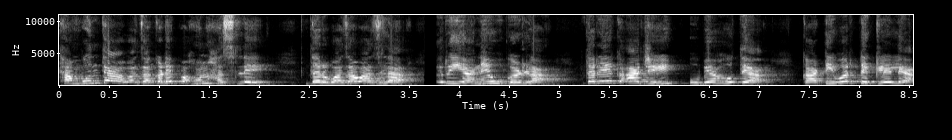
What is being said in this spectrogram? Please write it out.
थांबून त्या आवाजाकडे पाहून हसले. दरवाजा वाजला. रियाने उघडला. तर एक आजी उभ्या होत्या. काठीवर टेकलेल्या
